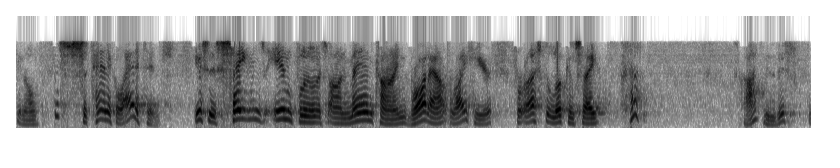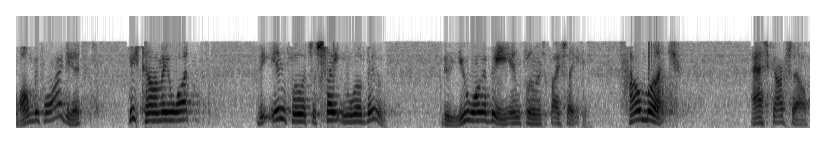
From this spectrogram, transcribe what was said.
you know, this is satanical attitudes. This is Satan's influence on mankind brought out right here for us to look and say, huh, I knew this long before I did. He's telling me what the influence of Satan will do. Do you want to be influenced by Satan? How much, ask ourselves,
